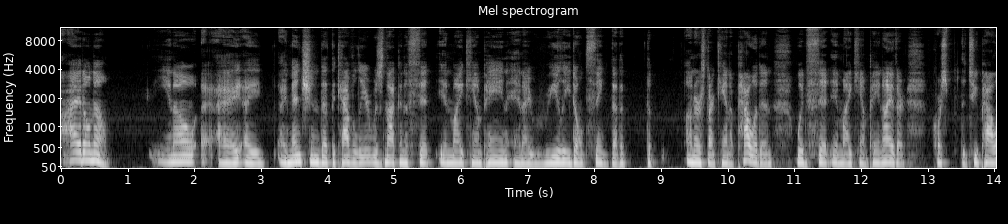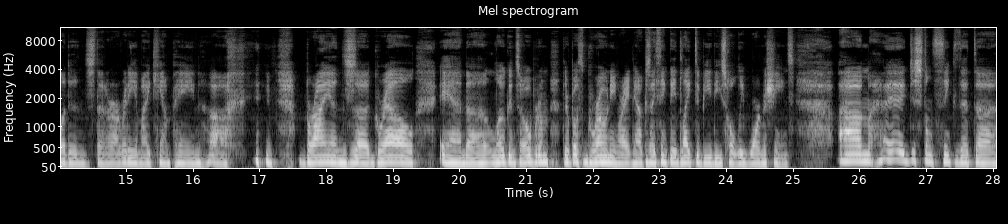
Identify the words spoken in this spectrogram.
I don't know. You know, I, I I mentioned that the Cavalier was not going to fit in my campaign, and I really don't think that a, the Unearthed Arcana Paladin would fit in my campaign either. Of course, the two paladins that are already in my campaign, uh, Brian's uh, Grell and uh, Logan's Obram, they're both groaning right now because I think they'd like to be these holy war machines. Um, I just don't think that uh,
